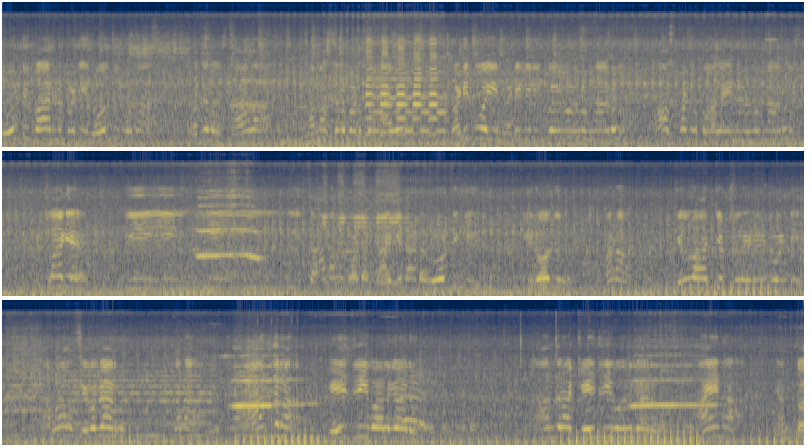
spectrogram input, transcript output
రోడ్డు బారిన పడి రోజు కూడా ప్రజలు చాలా సమస్యలు పడుతున్నారు. పడిపోయి నడి విరిగిపోయిన వాళ్ళు ఉన్నారు హాస్పిటల్ పాలైన వాళ్ళు ఉన్నారు. ఇట్లాగే ఈ ఈ సామర్లకోట కాకినాడ రోడ్డుకి ఈరోజు మన జిల్లా అధ్యక్షులైనటువంటి అరాల శివగారు మన కేజ్రీవాల్ గారు ఆంధ్ర కేజ్రీవాల్ గారు ఆయన ఎంతో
